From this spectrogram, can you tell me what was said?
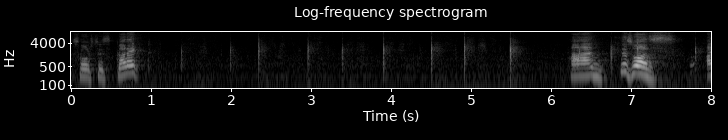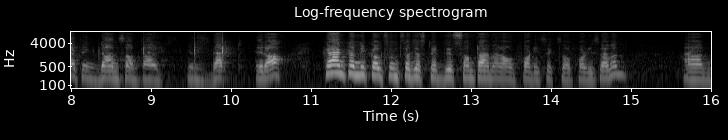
source is correct and this was I think done sometime in that era. Crank and Nicolson suggested this sometime around 46 or 47 and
